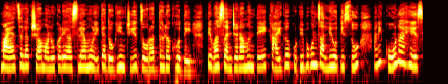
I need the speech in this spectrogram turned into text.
मायाचं लक्ष मनूकडे असल्यामुळे त्या दोघींची जोरात धडक होते. तेव्हा संजना म्हणते काय ग कुठे बघून चालली होतीस तू? आणि कोण आहेस?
